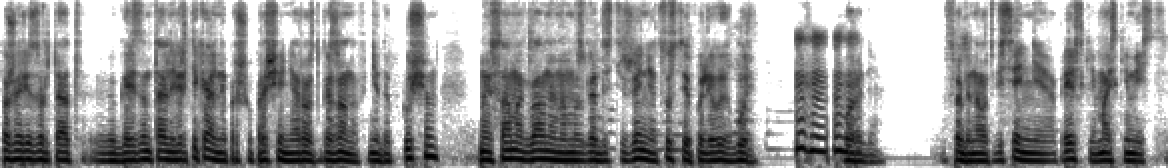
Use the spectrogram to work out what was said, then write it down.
тоже результат. Э, горизонтальный, вертикальный, прошу прощения, рост газонов не допущен. Ну и самое главное, на мой взгляд, достижение отсутствия полевых бурь uh-huh, uh-huh. в городе. Особенно вот весенние, апрельские, майские месяцы.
